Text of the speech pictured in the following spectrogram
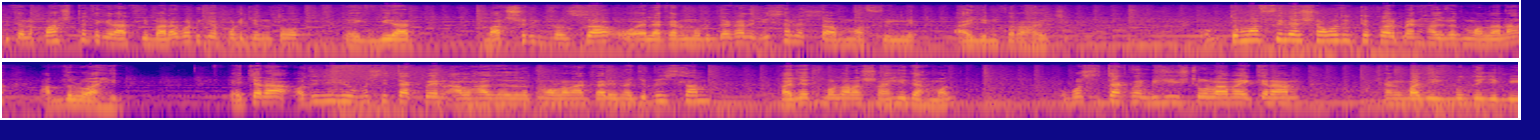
বিকাল পাঁচটা থেকে রাত্রি বারো ঘটিকা পর্যন্ত এক বিরাট বাৎসরিক জলসা ও এলাকার মুরিদাকাদের ইসালে সব মাহফিল আয়োজন করা হয়েছে। উক্ত মাহফিলে সভাপতিত্ব করবেন হজরত মৌলানা আব্দুল ওয়াহিদ। এছাড়া অতিথি উপস্থিত থাকবেন আলহাজ হজরত মৌলানা কারি নজরুল ইসলাম হজরত মৌলানা শাহিদ আহমদ। উপস্থিত থাকবেন বিশিষ্ট ওলামাই কেরাম, সাংবাদিক, বুদ্ধিজীবী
